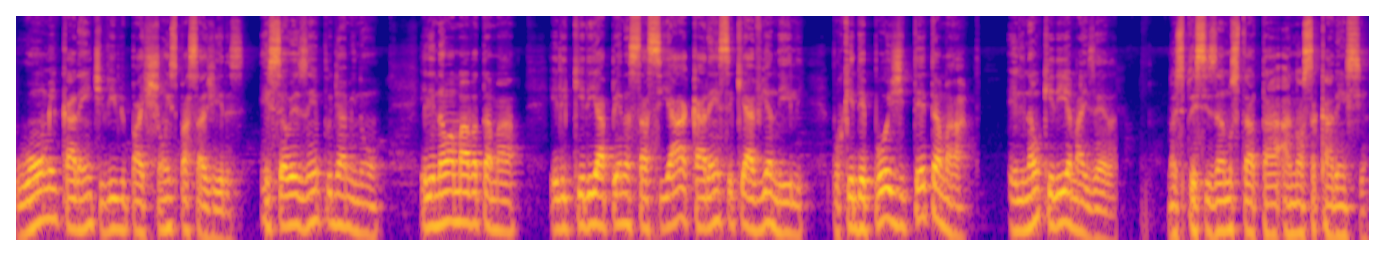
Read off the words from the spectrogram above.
O homem carente vive paixões passageiras. Esse é o exemplo de Aminon. Ele não amava Tamar. Ele queria apenas saciar a carência que havia nele, porque depois de ter Tamar, ele não queria mais ela. Nós precisamos tratar a nossa carência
